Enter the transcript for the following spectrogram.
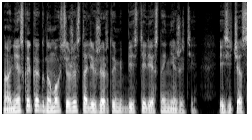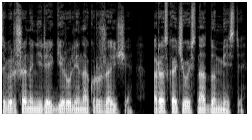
Но несколько гномов все же стали жертвами бестелесной нежити и сейчас совершенно не реагировали на окружающее, раскачиваясь на одном месте.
